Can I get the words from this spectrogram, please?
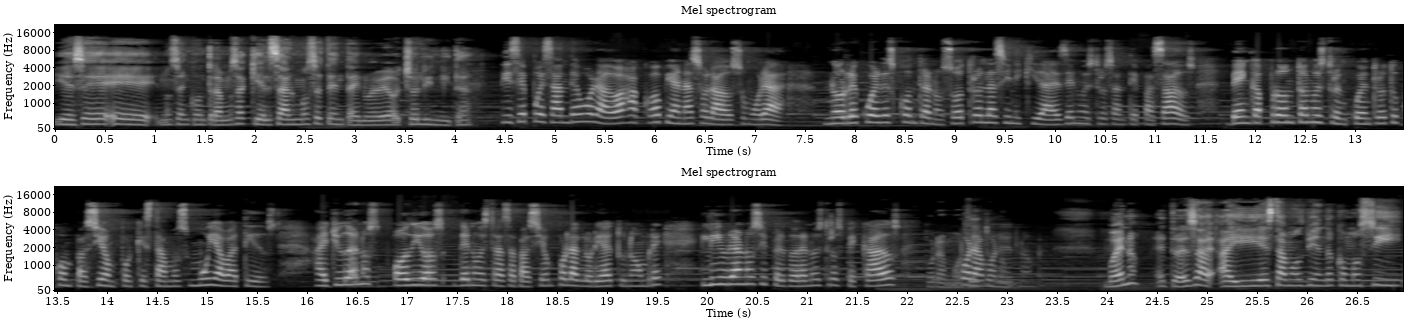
Y ese, eh, nos encontramos aquí el Salmo 79, 8, Linita. Dice, pues han devorado a Jacob y han asolado su morada. No recuerdes contra nosotros las iniquidades de nuestros antepasados. Venga pronto a nuestro encuentro tu compasión, porque estamos muy abatidos. Ayúdanos, oh Dios, de nuestra salvación por la gloria de tu nombre. Líbranos y perdona nuestros pecados Por amor, por de amor nombre. tu nombre. Bueno, entonces ahí estamos viendo como si,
